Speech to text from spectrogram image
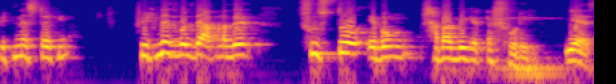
ফিটনেসটা কি? ফিটনেস বলতে আপনাদের সুস্থ এবং স্বাভাবিক একটা শরীর। ইয়েস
